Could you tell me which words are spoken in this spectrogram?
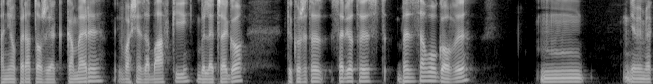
a nie operatorzy jak kamery, właśnie zabawki, byle czego. Tylko, że to serio to jest bezzałogowy, mm, nie wiem jak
